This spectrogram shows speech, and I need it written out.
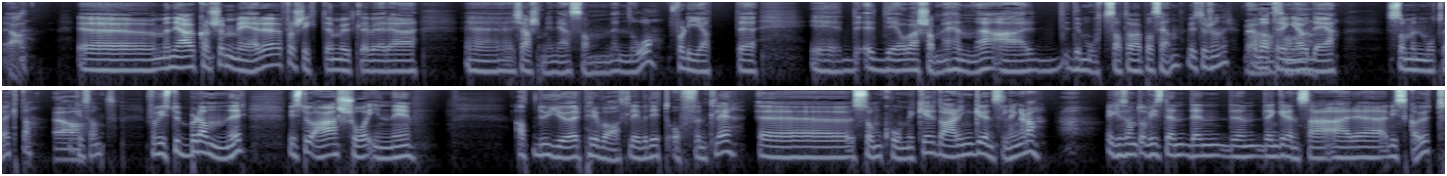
ja. Men jeg er kanskje mer forsiktig med å utlevere kjæresten min jeg er sammen med nå, fordi at det, det å være sammen med henne er det motsatte av å være på scenen, hvis du skjønner. Ja, Og da trenger jeg jo sånn, det som en motvekt, da. Ja. Ikke sant? For hvis du blander, hvis du er så inn i at du gjør privatlivet ditt offentlig eh, som komiker, da er det en grense lenger, da. Ikke sant? Og hvis den, den, den, den grensa er uh, viska ut,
